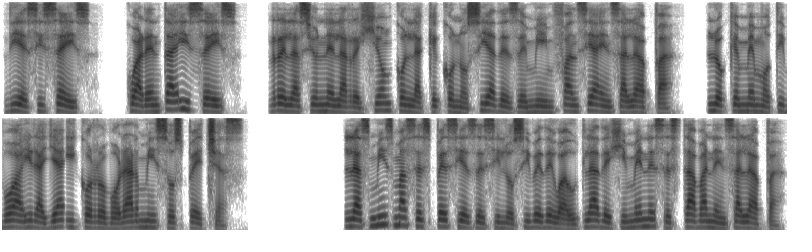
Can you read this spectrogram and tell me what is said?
16, 46, relacioné la región con la que conocía desde mi infancia en Salapa, lo que me motivó a ir allá y corroborar mis sospechas. Las mismas especies de psilocibe de Huautla de Jiménez estaban en Salapa.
